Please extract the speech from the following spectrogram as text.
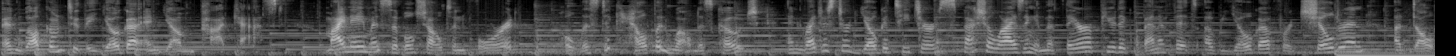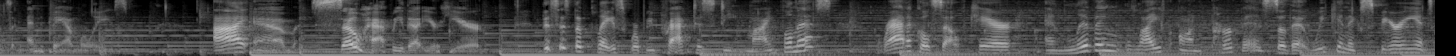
and welcome to the Yoga and Yum podcast. My name is Sybil Shelton Ford, holistic health and wellness coach and registered yoga teacher specializing in the therapeutic benefits of yoga for children, adults, and families. I am so happy that you're here. This is the place where we practice deep mindfulness, radical self care, and living life on purpose so that we can experience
